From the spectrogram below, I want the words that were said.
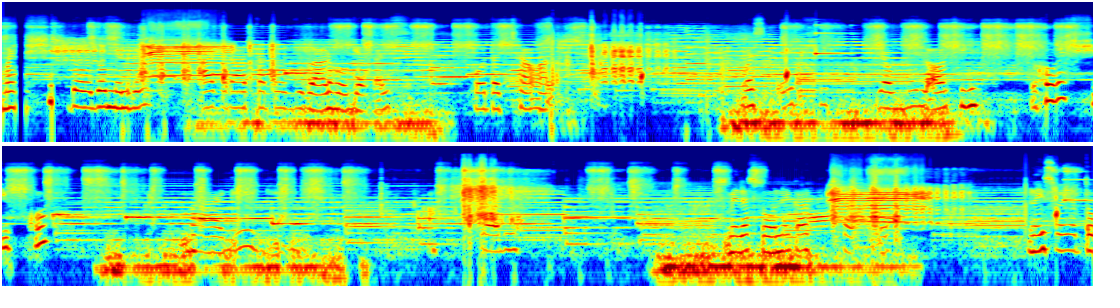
मछली दो दो मिल गई। रात का तो जुगाड़ हो गया गाइस बहुत अच्छा वाला। बस एक जब भूल और थी देखोगे शिप को भागेगी सॉरी मेरा सोने का नहीं सोया तो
